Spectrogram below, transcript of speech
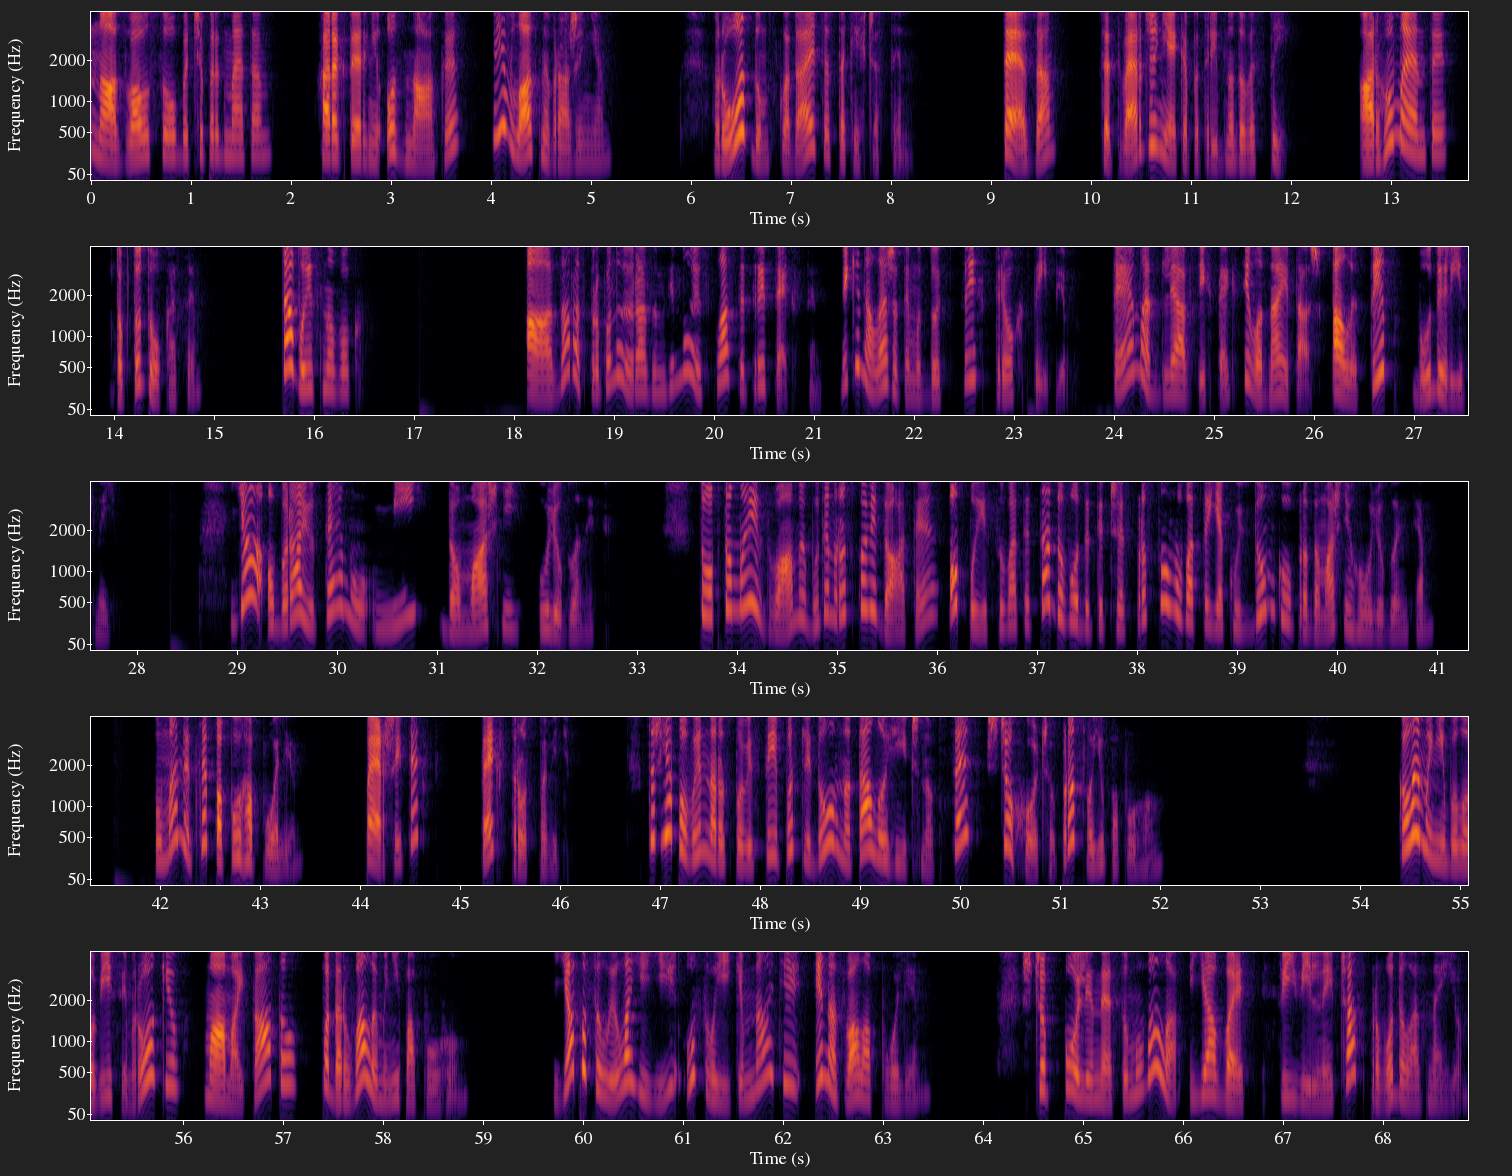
назва особи чи предмета, характерні ознаки і власне враження. Роздум складається з таких частин: теза це твердження, яке потрібно довести, аргументи, тобто докази, та висновок. А зараз пропоную разом зі мною скласти три тексти, які належатимуть до цих трьох типів. Тема для всіх текстів одна і та ж, але тип буде різний. Я обираю тему Мій домашній улюбленець. Тобто ми з вами будемо розповідати, описувати та доводити чи спростовувати якусь думку про домашнього улюбленця. У мене це папуга Полі. Перший текст текст розповідь. Тож я повинна розповісти послідовно та логічно все, що хочу про свою папугу. Коли мені було 8 років, мама й тато подарували мені папугу. Я поселила її у своїй кімнаті і назвала Полі. Щоб Полі не сумувала, я весь свій вільний час проводила з нею.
